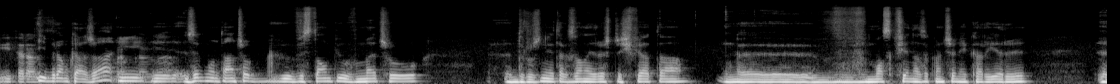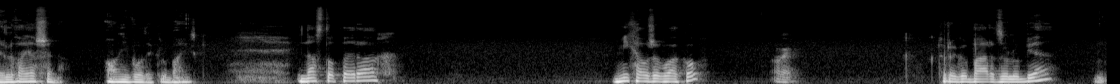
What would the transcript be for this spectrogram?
i teraz... I bramkarza. I Bramkarza. i Zygmunt Anczok wystąpił w meczu drużynie tak zwanej reszty świata yy, w Moskwie na zakończenie kariery Lwa Jaszyna. On i Włodek Lubański. Na stoperach Michał Żewłakow, Okej. którego bardzo lubię yy,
